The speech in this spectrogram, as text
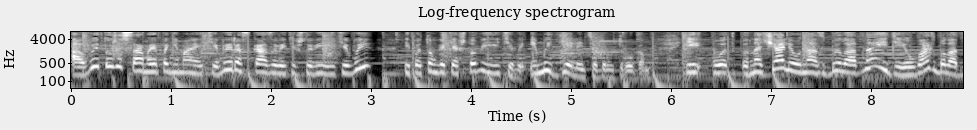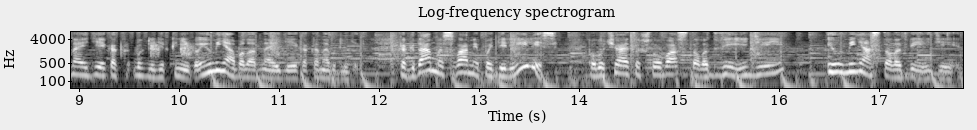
А вы то же самое понимаете. Вы рассказываете, что видите вы, и потом говорите, а что видите вы. И мы делимся друг с другом. И вот вначале у нас была одна идея, у вас была одна идея, как выглядит книга, и у меня была одна идея, как она выглядит. Когда мы с вами поделились, получается, что у вас стало две идеи, и у меня стало две идеи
